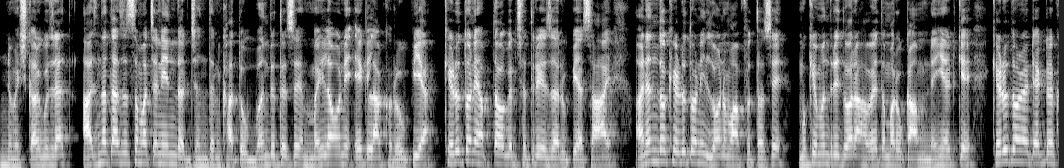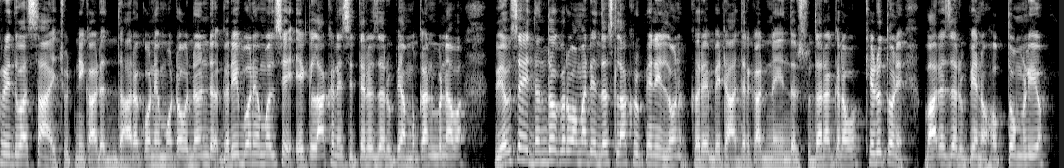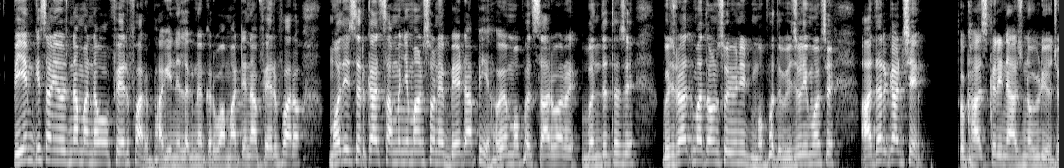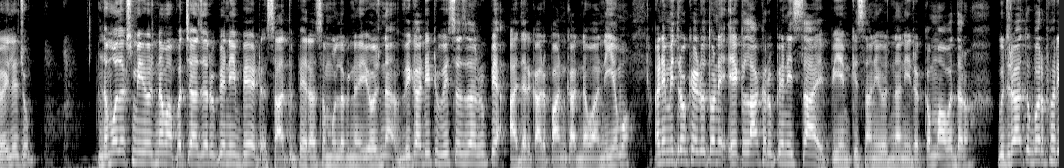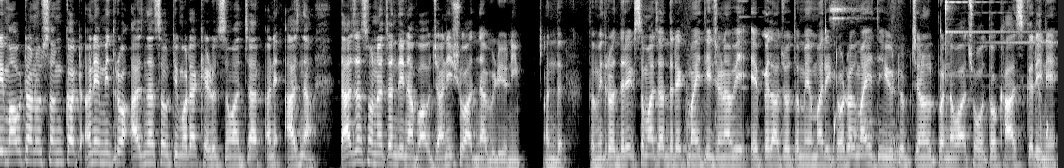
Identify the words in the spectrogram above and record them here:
નમસ્કાર ગુજરાત. આજના તાજા સમાચારની અંદર જનધન ખાતું બંધ થશે. મહિલાઓને એક લાખ રૂપિયા, ખેડૂતોને હપ્તા વગર છત્રીસ હજાર રૂપિયા સહાય, આનંદો ખેડૂતોની લોન માફ થશે. મુખ્યમંત્રી દ્વારા હવે તમારું કામ નહીં અટકે. ખેડૂતોને ટ્રેક્ટર ખરીદવા સહાય, ચૂંટણી કાર્ડ ધારકોને મોટો દંડ, ગરીબોને મળશે એક લાખ અને સિત્તેર હજાર રૂપિયા મકાન બનાવવા. વ્યવસાય ધંધો કરવા માટે દસ લાખ રૂપિયાની લોન. ઘરે બેઠા આધાર કાર્ડની અંદર સુધારા કરાવો. ખેડૂતોને બાર હજાર રૂપિયાનો હપ્તો મળ્યો. પીએમ કિસાન યોજનામાં નવો ફેરફાર, ભાગીને લગ્ન કરવા માટેના ફેરફારો. મોદી સરકાર સામાન્ય માણસોને ભેટ આપી, હવે મફત સારવાર બંધ થશે. ગુજરાતમાં ત્રણસો યુનિટ મફત વીજળી મળશે. આધાર કાર્ડ છે, તો ખાસ કરીને આજનો વીડિયો જોઈ લેજો. નમોલક્ષ્મી યોજનામાં પચાસ હજાર રૂપિયાની ભેટ, સાત ફેરા સમૂહ યોજના, વીઘા વીસ હજાર રૂપિયા, આધાર કાર્ડ, પાન કાર્ડ, નવા નિયમો અને મિત્રો ખેડૂતોને એક લાખ રૂપિયાની સહાય. પીએમ કિસાન યોજનાની રકમમાં વધારો. ગુજરાત ઉપર ફરી માવઠાનું સંકટ અને મિત્રો આજના સૌથી મોટા ખેડૂત સમાચાર અને આજના તાજા સોના ચાંદીના ભાવ જાણીશું આજના વિડીયોની અંદર. તો મિત્રો દરેક સમાચાર, દરેક માહિતી જણાવીએ. એ પહેલાં જો તમે અમારી ટોટલ માહિતી યુટ્યુબ ચેનલ પર નવા છો, તો ખાસ કરીને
